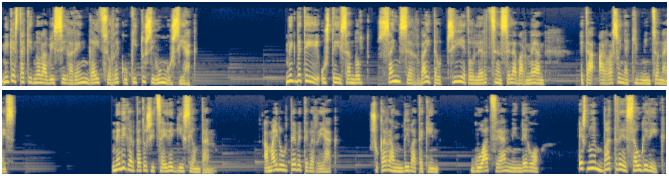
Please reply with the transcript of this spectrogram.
Nik ez dakit nola bizi garen gaitz horrek ukitu zigun guziak. Nik beti uste izan dut zain zerbait utzi edo lertzen zela barnean eta arrazoinakin mintzo naiz. Neri gertatu zitzaide gize hontan. Amairu urte bete berriak, sukarra undi batekin, guatzean nindego, ez nuen batre ezaugerik,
